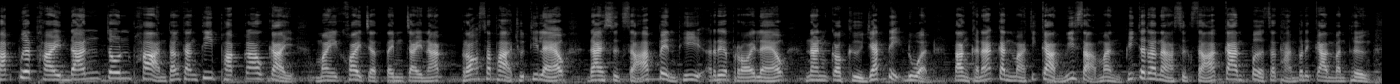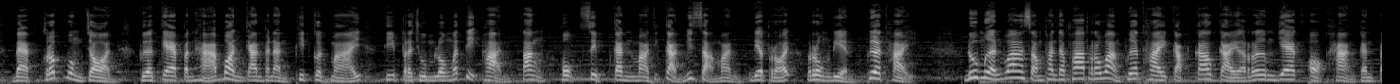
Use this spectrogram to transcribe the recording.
พักเพื่อไทยดันจนผ่านทั้งทั้งที่พักก้าวไก่ ไม่ค่อยจะเต็มใจนัก เพราะสภาชุดที่แล้วได้ศึกษาเป็นที่เรียบร้อยแล้ว นั่นก็คือยัตติด่วน ตั้งคณะกรรมาการวิสามันพิจารณาศึกษาการเปิดสถานบริการบันเทิง แบบครบวงจร เพื่อแก้ปัญหาบ่อนการพนันผิดกฎหมาย ที่ประชุมลงมติผ่านตั้ง 60 กันมาธิการวิสามันเรียบร้อยโรงเรียนเพื่อไทย ดูเหมือนว่าสัมพันธภาพระหว่างเพื่อไทยกับก้าวไกลเริ่มแยกออกห่างกันไป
